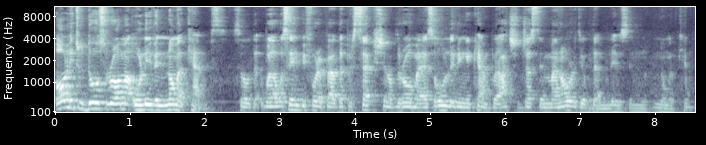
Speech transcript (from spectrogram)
only to those Roma who live in nomad camps. So that, what I was saying before about the perception of the Roma as all living in camp, but actually just a minority of them lives in nomad camp.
